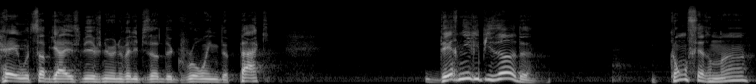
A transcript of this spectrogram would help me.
Hey, what's up, guys? Bienvenue à un nouvel épisode de Growing the Pack. Dernier épisode concernant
